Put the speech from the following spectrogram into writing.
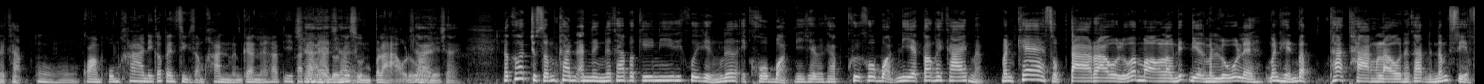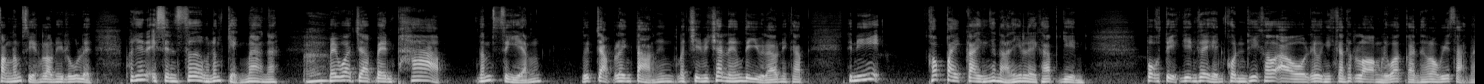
นะครับโอ้ความคุ้มค่านี่ก็เป็นสิ่งสำคัญเหมือนกันนะครับ ที่พัฒนาใช่โดยไม่ใช่สูญเปล่าด้วใช่ยใช่แล้วก็จุดสำคัญอันหนึงนะครับ เมื่อกี้นี้ที่คุยถึงเรื่องไอโคบอทนี่ใช่ไหมครับ คือโคบอทนี่จะต้องคล้ายๆแบบมันแค่สบตาเราหรือว่ามองเรานิดเดียวมันรู้เลย มันเห็นแบบท่าทางเรานะครับหรือน้ำเสียงฟังน้ำเสียงเรานี่รู้เลย เพราะฉะนั้นไอเซนเซอร์มันต้องเก่งมากนะอ่าไม่ว่าจะเป็นภาพน้ำเสียง หรือจับอะไรต่างๆ machine vision เนี่ยต้องดีอยู่แล้วนี่ครับทีนี้เขาไปไกลถึงขนาดนี้เลยครับยิน ปกติยินเคยเห็นคนที่เขาเอาเรียกว่าอย่างนี้การทดลองหรือว่าการทดลองวิทยาศาสตร์ไหม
